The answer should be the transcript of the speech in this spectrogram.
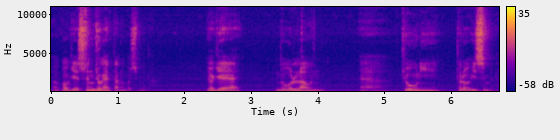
어, 거기에 순종했다는 것입니다. 여기에 놀라운 에, 교훈이 들어 있습니다.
